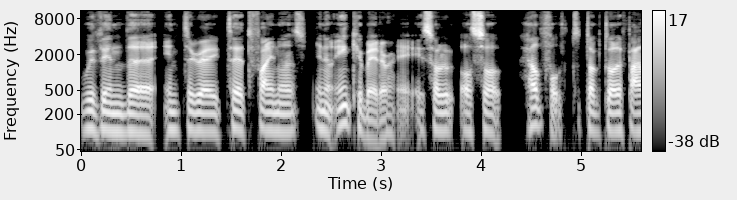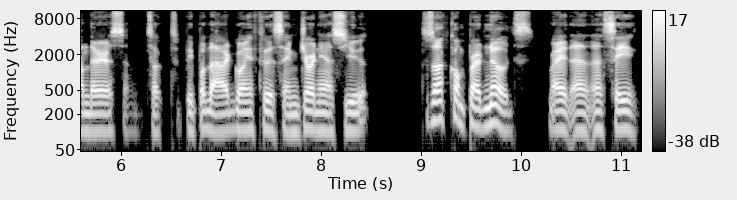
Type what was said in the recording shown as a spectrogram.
within the integrated finance you know incubator is also helpful to talk to other founders and talk to people that are going through the same journey as you to sort of compare notes right and, and see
